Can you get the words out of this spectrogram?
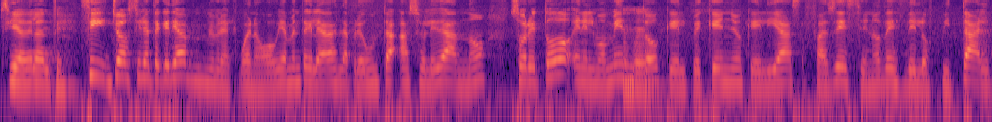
Sí, adelante. Sí, yo, Silvia, te quería, bueno, obviamente que le hagas la pregunta a Soledad, ¿no? Sobre todo en el momento que el pequeño, que Elías fallece, ¿no? Desde el hospital,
